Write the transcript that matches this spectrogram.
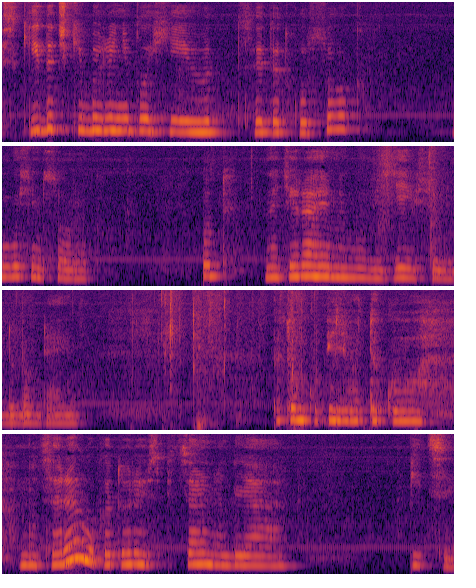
скидочки были неплохие. Вот этот кусок 8,40. Вот натираем его везде и всюду добавляем. Потом купили вот такую моцареллу, которая специально для пиццы.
